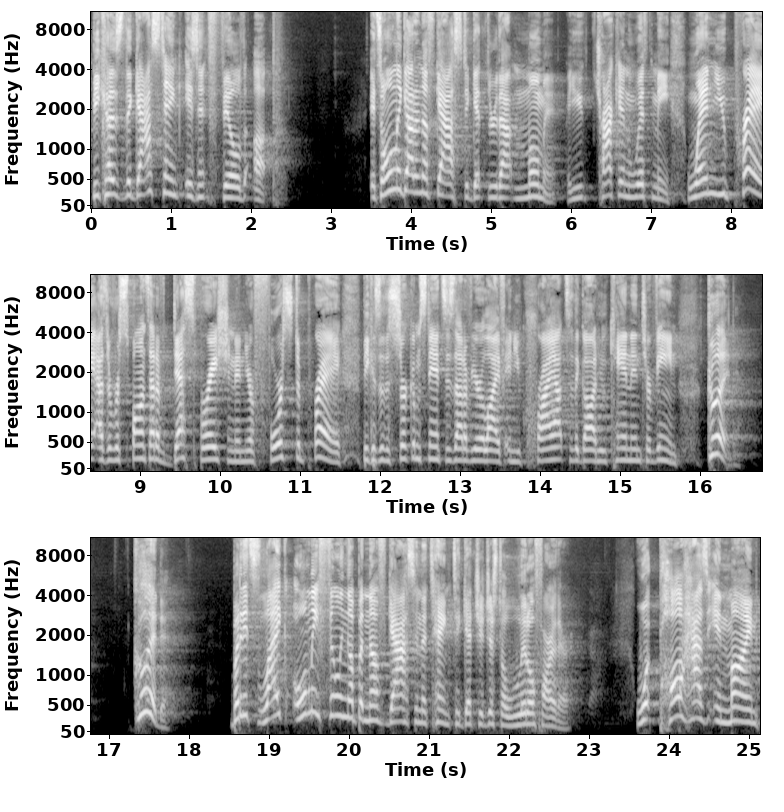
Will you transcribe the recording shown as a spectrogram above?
because the gas tank isn't filled up. It's only got enough gas to get through that moment. Are you tracking with me? When you pray as a response out of desperation and you're forced to pray because of the circumstances out of your life and you cry out to the God who can intervene, good, good. But it's like only filling up enough gas in the tank to get you just a little farther. What Paul has in mind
